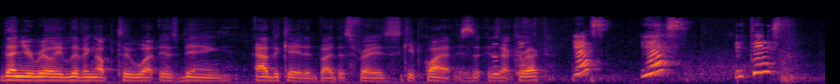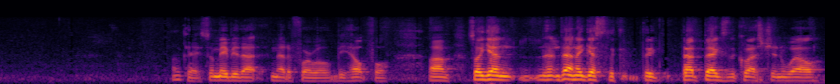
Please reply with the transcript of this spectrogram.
then you're really living up to what is being advocated by this phrase "keep quiet." Is is that correct? Yes, yes, it is. Okay, so maybe that metaphor will be helpful. Um, so again, then, I guess the, the, that begs the question, well,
